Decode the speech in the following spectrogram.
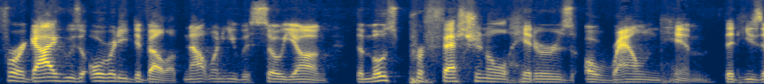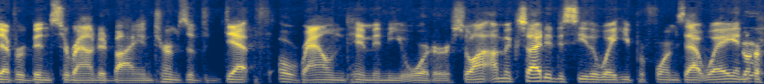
for a guy who's already developed, not when he was so young, the most professional hitters around him that he's ever been surrounded by in terms of depth around him in the order. So I'm excited to see the way he performs that way. And sure.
